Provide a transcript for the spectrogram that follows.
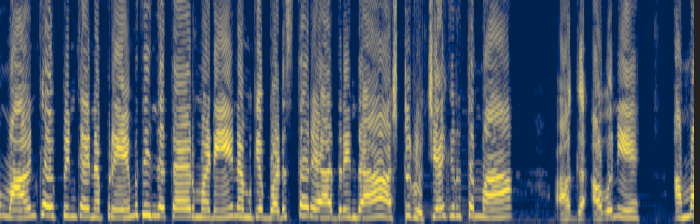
ಮಾವಿನಕಾಯಿ, ಉಪ್ಪಿನಕಾಯಿನ ಪ್ರೇಮದಿಂದ ತಯಾರು ಮಾಡಿ ನಮಗೆ ಬಡಿಸ್ತಾರೆ, ಆದ್ರಿಂದ ಅಷ್ಟು ರುಚಿಯಾಗಿರುತ್ತಮ್ಮ. ಆಗ ಅವನೇ, ಅಮ್ಮ,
